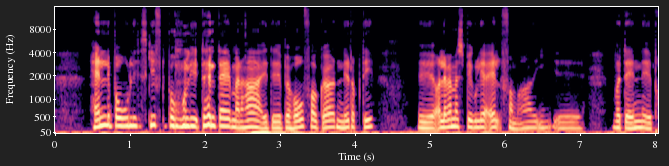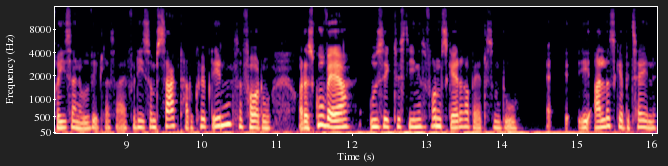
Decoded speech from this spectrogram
handle bolig, skifte bolig, den dag man har et øh, behov for at gøre det netop det. Øh, og lad være med at spekulere alt for meget i, øh, hvordan øh, priserne udvikler sig. Fordi som sagt, har du købt inden, så får du, og der skulle være udsigt til stigning, så får du en skatterabat, som du øh, øh, aldrig skal betale.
